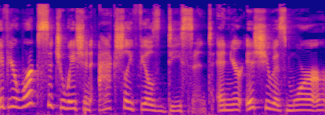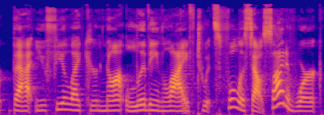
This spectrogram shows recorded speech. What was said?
If your work situation actually feels decent and your issue is more that you feel like you're not living life to its fullest outside of work,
